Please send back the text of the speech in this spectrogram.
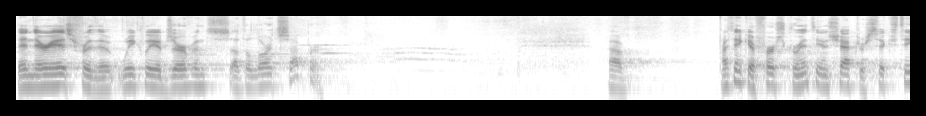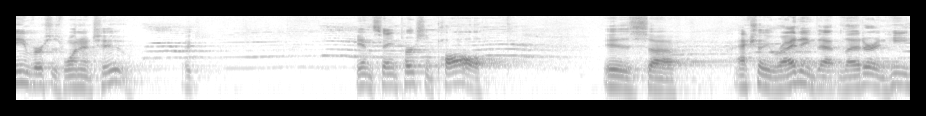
than there is for the weekly observance of the Lord's Supper. Uh, I think of 1 Corinthians chapter 16, verses 1 and 2. Again, same person, Paul, is uh, actually writing that letter, and he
